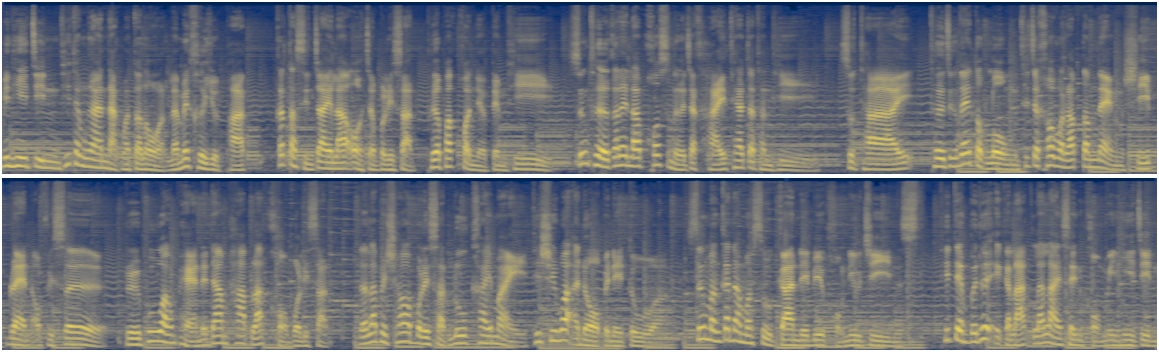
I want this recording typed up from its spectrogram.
มินฮีจินที่ทำงานหนักมาตลอดและไม่เคยหยุดพัก ก็ตัดสินใจลาออกจากบริษัทเพื่อพักผ่อนอย่างเต็มที่ ซึ่งเธอก็ได้รับข้อเสนอจากไฮแทบจะทันที สุดท้าย เธอจึงได้ตกลงที่จะเข้ามารับตำแหน่ง Chief Brand Officer หรือผู้วางแผนในด้านภาพลักษณ์ของบริษัท และรับผิดชอบบริษัทลูกค่ายใหม่ที่ชื่อว่า Adore ไปในตัว ซึ่งมันก็นำมาสู่การเดบิวต์ของ New Jeans ที่เต็มไปด้วยเอกลักษณ์และลายเซ็นของมินฮีจิน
